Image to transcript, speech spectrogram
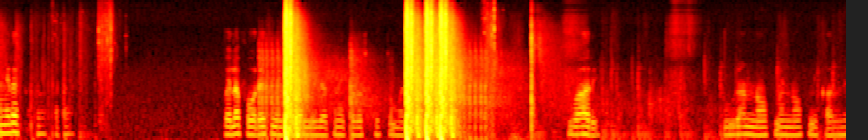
मिला हटा हटा पहला मिला अगर मिल जाता नहीं तो उसको तो मैं वाह रे पूरा नॉक में नॉक निकाल ले।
